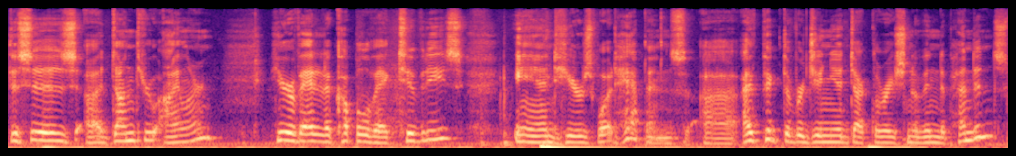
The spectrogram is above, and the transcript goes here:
This is uh, done through iLearn. Here I've added a couple of activities and here's what happens. Uh, I've picked the Virginia Declaration of Independence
